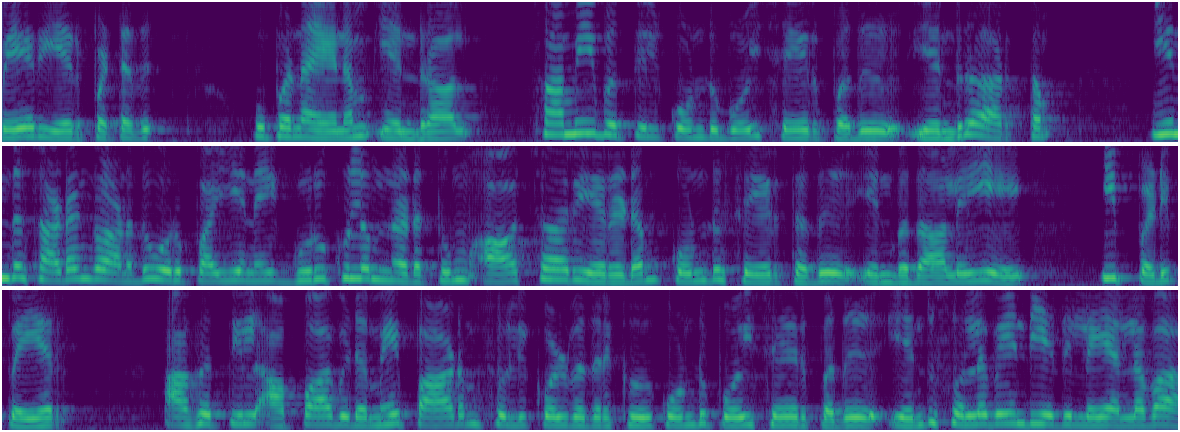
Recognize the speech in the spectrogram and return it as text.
பெயர் ஏற்பட்டது. உபநயனம் என்றால் சமீபத்தில் கொண்டு போய் சேர்ப்பது என்று அர்த்தம். இந்த சடங்கானது ஒரு பையனை குருகுலம் நடத்தும் ஆச்சாரியரிடம் கொண்டு சேர்த்தது என்பதாலேயே இப்படி பெயர். அகத்தில் அப்பாவிடமே பாடம் சொல்லிக் கொள்வதற்கு கொண்டு போய் சேர்ப்பது என்று சொல்ல வேண்டியதில்லை அல்லவா?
